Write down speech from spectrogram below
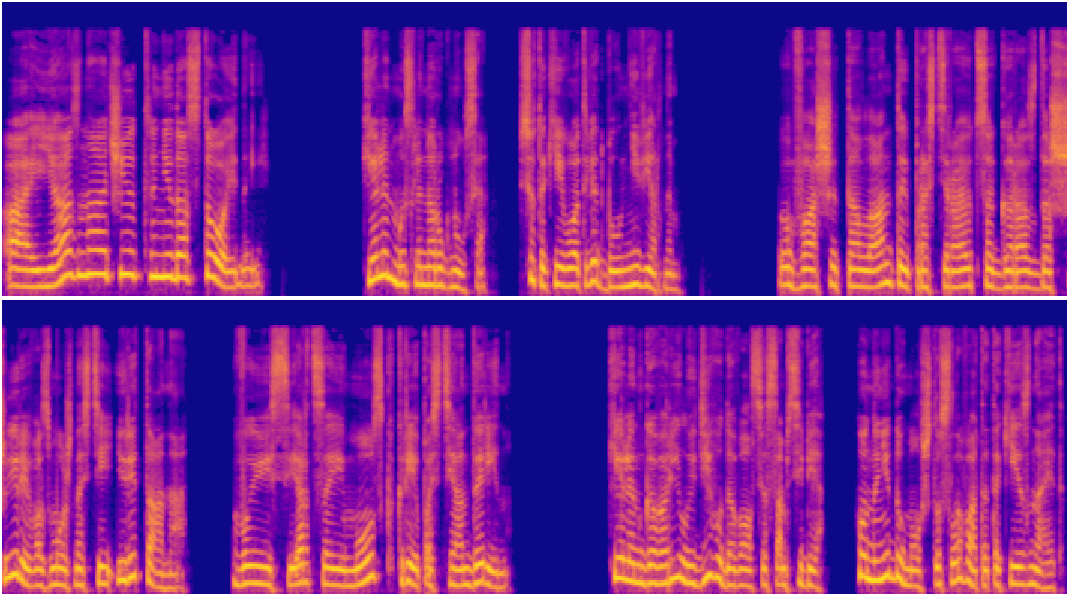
«А я, значит, недостойный». Келлен мысленно ругнулся. Все-таки его ответ был неверным. «Ваши таланты простираются гораздо шире возможностей Иритана. Вы сердце и мозг крепости Андерин». Келлен говорил и диву давался сам себе. Он и не думал, что слова-то такие знает.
